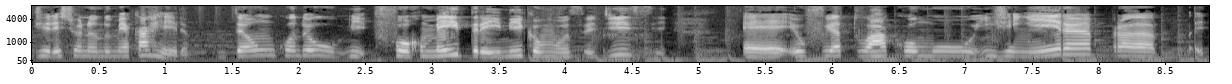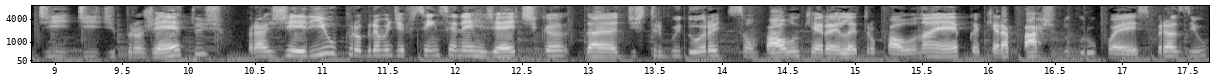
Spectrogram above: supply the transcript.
direcionando minha carreira. Então, quando eu me formei trainee, como você disse, é, eu fui atuar como engenheira pra, de, de, de projetos para gerir o programa de eficiência energética da distribuidora de São Paulo, que era a Eletropaulo na época, que era parte do grupo AES Brasil.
